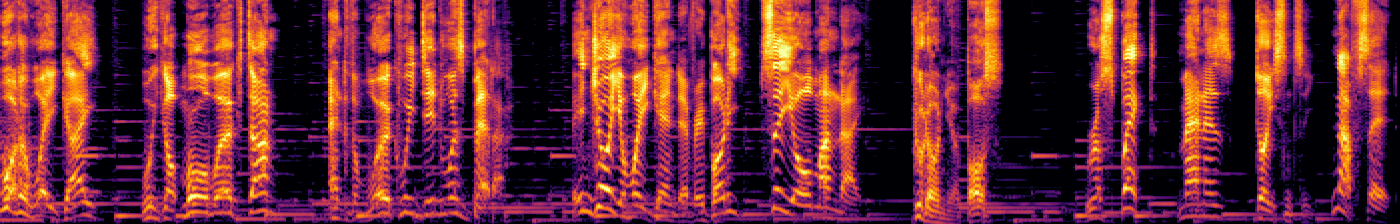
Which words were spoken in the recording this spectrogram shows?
What a week, eh? We got more work done, and the work we did was better. Enjoy your weekend, everybody. See you all Monday. Good on you, boss. Respect, manners, decency. Enough said.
